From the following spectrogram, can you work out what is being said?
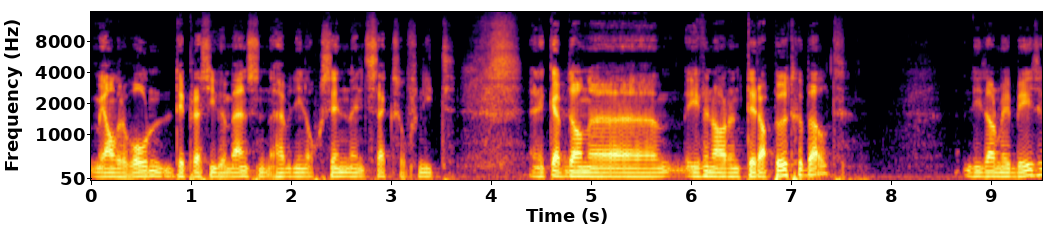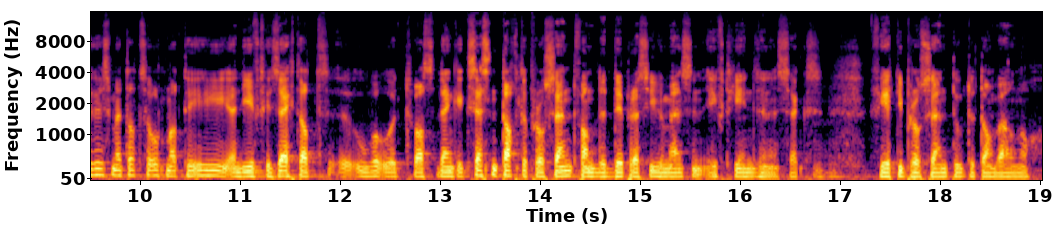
Met andere woorden, depressieve mensen, hebben die nog zin in seks of niet? En ik heb dan even naar een therapeut gebeld die daarmee bezig is met dat soort materie. En die heeft gezegd dat, uh, het was denk ik 86% van de depressieve mensen heeft geen zin in seks. 14% doet het dan wel nog.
